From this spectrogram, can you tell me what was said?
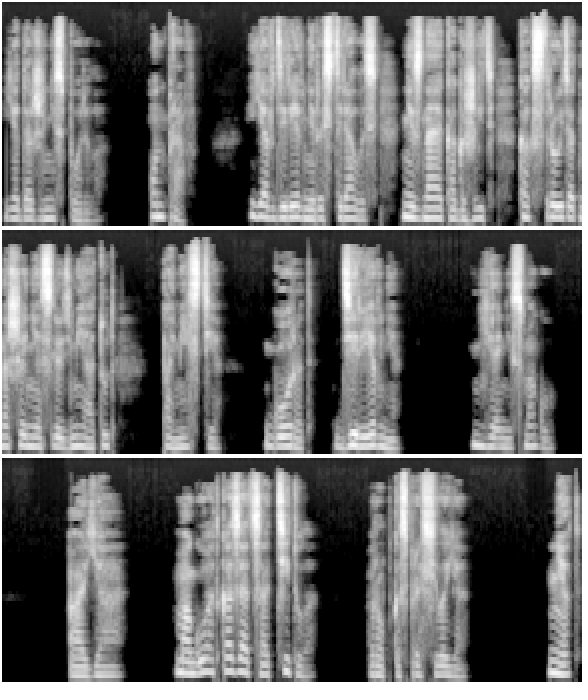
Я даже не спорила. Он прав. Я в деревне растерялась, не зная, как жить, как строить отношения с людьми, а тут поместье, город, деревня. Я не смогу. А я могу отказаться от титула? Робко спросила я. Нет.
